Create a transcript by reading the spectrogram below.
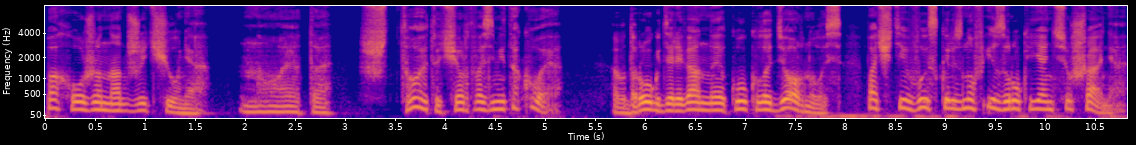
похожа на Джичуня. Но это... Что это, черт возьми, такое? Вдруг деревянная кукла дернулась, почти выскользнув из рук Янь Цюшаня,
